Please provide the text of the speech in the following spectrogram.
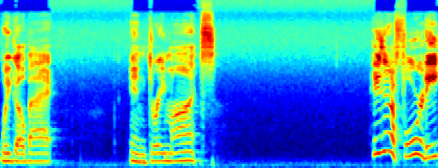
We go back in three months. He's at a 40.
